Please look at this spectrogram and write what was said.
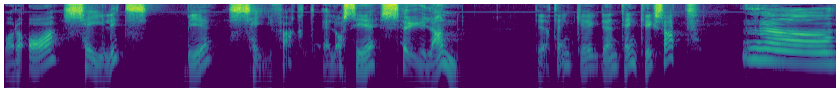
Var det A. Seilitz, B. Seifart eller C. Søyland? Der tenker jeg, Den tenker jeg satt. Ja,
